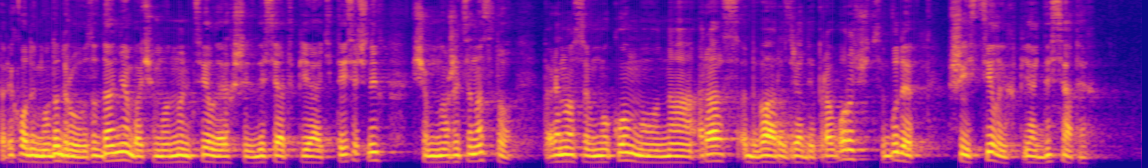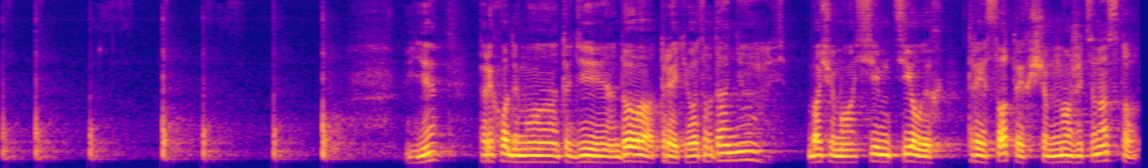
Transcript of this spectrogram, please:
Переходимо до другого завдання. Бачимо 0,65 тисячних, що множиться на 100. Переносимо кому на раз, два розряди праворуч. Це буде 6,5. Є. Переходимо тоді до третього завдання. Бачимо 7,3, що множиться на 100.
